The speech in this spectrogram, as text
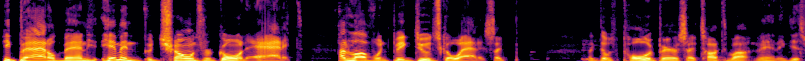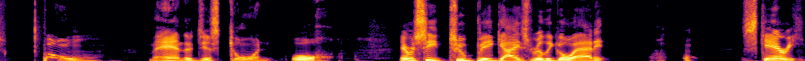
He battled, man. Him and Jones were going at it. I love when big dudes go at it. It's like like those polar bears I talked about. Man, they just boom. Man, they're just going. Oh, you ever see two big guys really go at it? Scary.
